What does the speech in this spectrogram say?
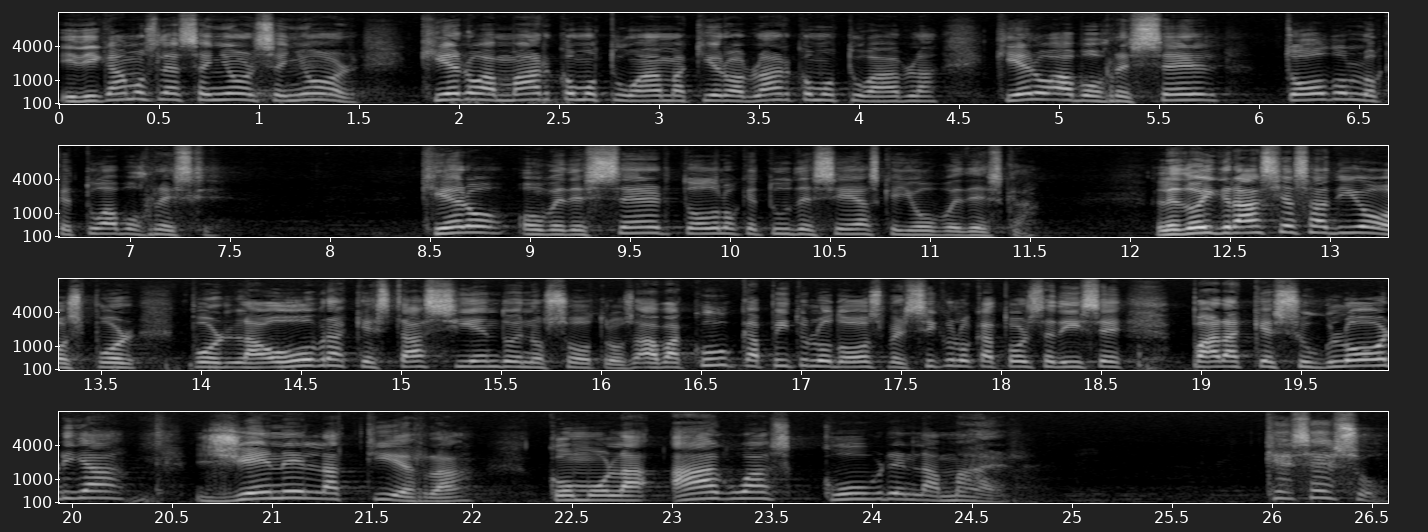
y digámosle al Señor, Señor, quiero amar como tú amas, quiero hablar como tú hablas, quiero aborrecer todo lo que tú aborreces. Quiero obedecer todo lo que tú deseas que yo obedezca. Le doy gracias a Dios por, por la obra que está haciendo en nosotros. Habacuc capítulo 2, versículo 14 dice, para que su gloria llene la tierra como las aguas cubren la mar. ¿Qué es eso?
